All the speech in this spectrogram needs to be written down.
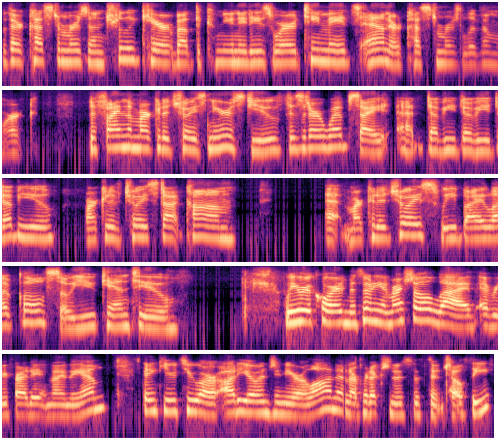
with our customers and truly care about the communities where our teammates and our customers live and work. To find the market of choice nearest you, visit our website at www.marketofchoice.com. At Market of Choice, we buy local, so you can too. We record Masoni and Marshall live every Friday at 9 a.m. Thank you to our audio engineer, Alon, and our production assistant, Chelsea.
